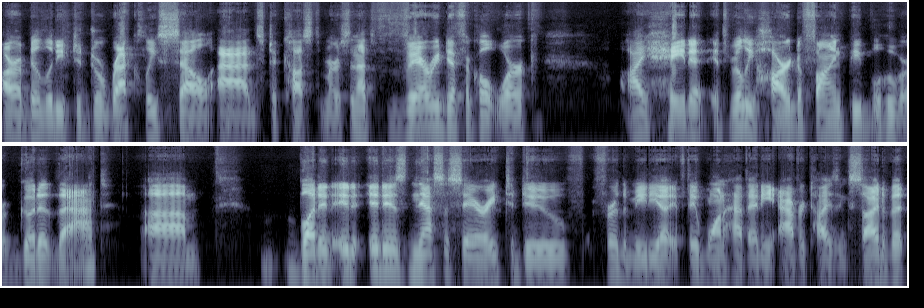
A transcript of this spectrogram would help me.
our ability to directly sell ads to customers. And that's very difficult work. I hate it. It's really hard to find people who are good at that. Um, but it, it, it is necessary to do for the media if they want to have any advertising side of it.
